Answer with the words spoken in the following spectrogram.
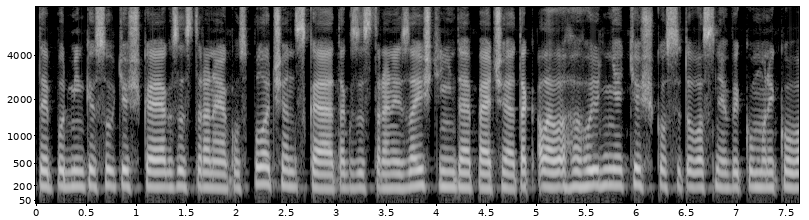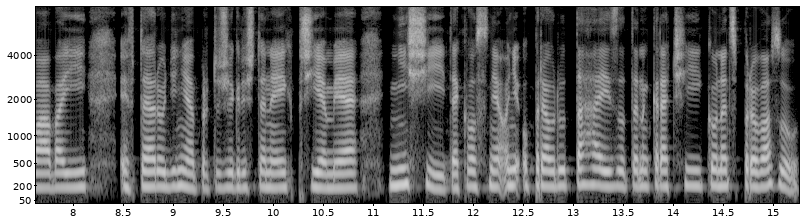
ty podmínky jsou těžké jak ze strany jako společenské, tak ze strany zajištění té péče, tak ale hodně těžko si to vlastně vykomunikovávají i v té rodině, protože když ten jejich příjem je nižší, tak vlastně oni opravdu opravdu tahají za ten kratší konec provazu,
